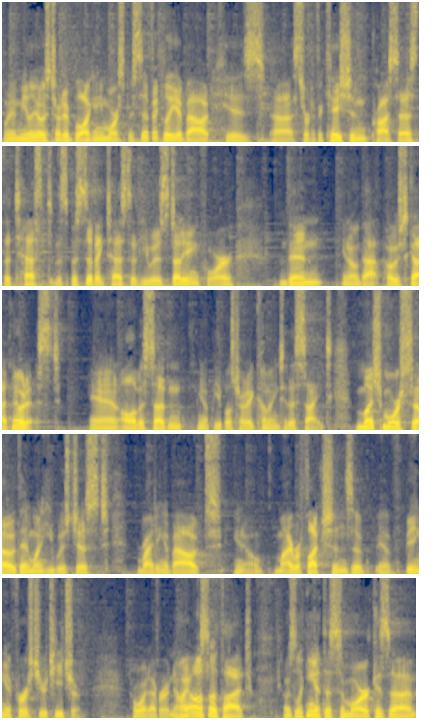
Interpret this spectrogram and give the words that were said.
When Emilio started blogging more specifically about his uh, certification process, the test, the specific test that he was studying for, then you know that post got noticed, and all of a sudden, you know, people started coming to the site. Much more so than when he was just writing about, you know, my reflections of, of being a first year teacher or whatever. Now, I also thought I was looking at this some more because uh,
